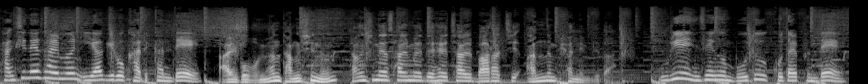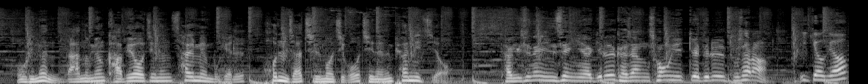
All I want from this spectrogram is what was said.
당신의 삶은 이야기로 가득한데 알고 보면 당신은 당신의 삶에 대해 잘 말하지 않는 편입니다. 우리의 인생은 모두 고달픈데 우리는 나누면 가벼워지는 삶의 무게를 혼자 짊어지고 지내는 편이지요. 당신의 인생 이야기를 가장 성의 있게 들을 두 사람. 이경혁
